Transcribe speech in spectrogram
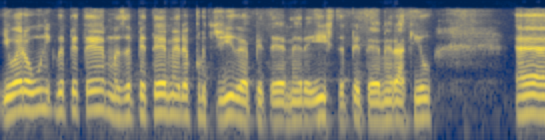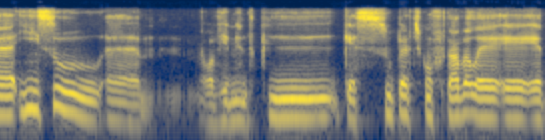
E eu era o único da PTM, mas a PTM era protegida, a PTM era isto, a PTM era aquilo. Uh, e isso, uh, obviamente, que, que é super desconfortável, é, é, é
